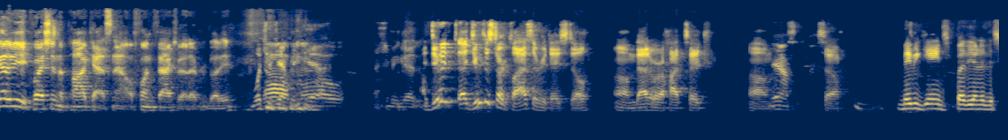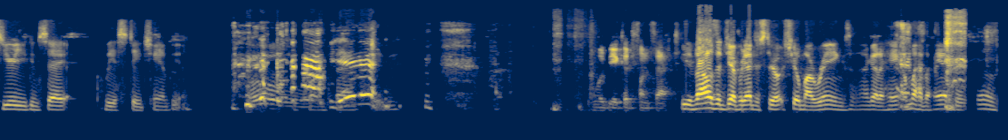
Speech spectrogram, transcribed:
got to be a question in the podcast now. A fun fact about everybody. What's your Oh, Jeopardy? Yeah, that should be good. I do it. I do it to start class every day still. Um, that or a hot take. Um, Yeah. So Maybe Gaines by the end of this year you can say I'll be a state champion. Oh. Yeah. Maybe. would be a good fun fact. If I was at Jeopardy, I'd just throw show my rings. I got a hand. I'm gonna have a handful.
